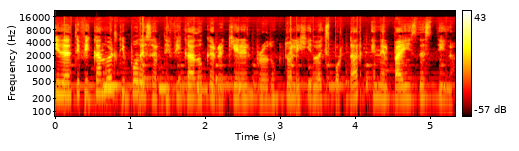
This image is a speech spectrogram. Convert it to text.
identificando el tipo de certificado que requiere el producto elegido a exportar en el país destino.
